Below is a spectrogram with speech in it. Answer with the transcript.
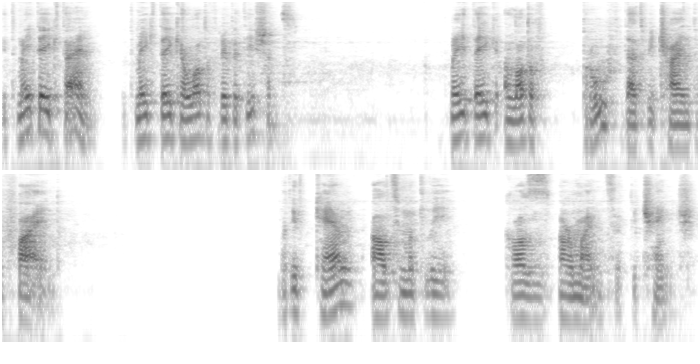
It may take time. It may take a lot of repetitions. It may take a lot of proof that we're trying to find. But it can ultimately cause our mindset to change.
